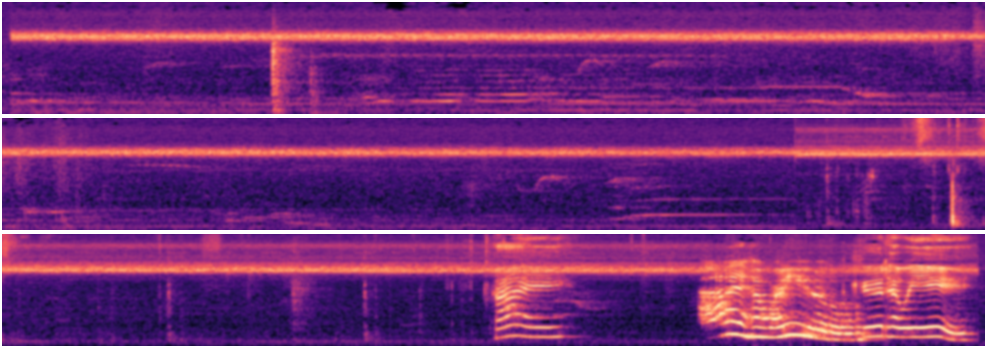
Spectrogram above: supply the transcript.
Hi. Hi, how are you? Good, how are you?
